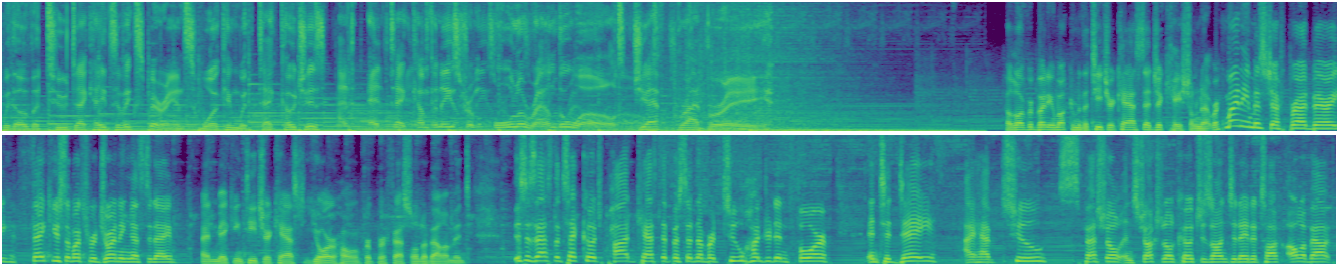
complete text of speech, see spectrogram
with over two decades of experience working with tech coaches and ed tech companies from all around the world, Jeff Bradbury. Hello, everybody, and welcome to the TeacherCast Educational Network. My name is Jeff Bradbury. Thank you so much for joining us today and making TeacherCast your home for professional development. This is Ask the Tech Coach podcast, episode number 204. And today I have two special instructional coaches on today to talk all about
